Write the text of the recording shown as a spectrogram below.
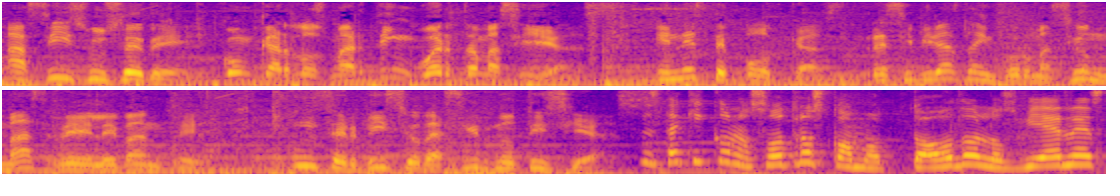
Así sucede con Carlos Martín Huerta Macías. En este podcast recibirás la información más relevante. Un servicio de Asir Noticias. Está aquí con nosotros como todos los viernes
